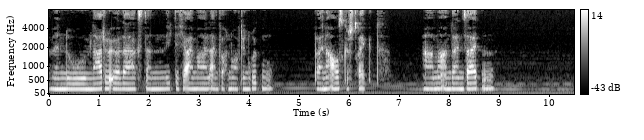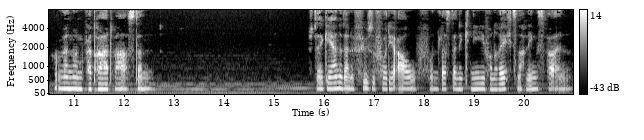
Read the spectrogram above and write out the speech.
Wenn du im Nadelöhr lagst, dann leg dich einmal einfach nur auf den Rücken, Beine ausgestreckt, Arme an deinen Seiten. Und wenn du im Quadrat warst, dann stell gerne deine Füße vor dir auf und lass deine Knie von rechts nach links fallen.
